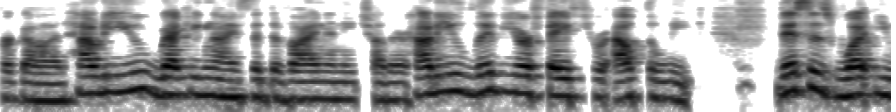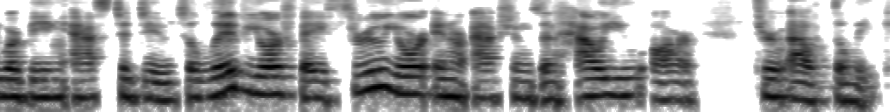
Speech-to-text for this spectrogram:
for God? How do you recognize the divine in each other? How do you live your faith throughout the week? This is what you are being asked to do to live your faith through your interactions and how you are throughout the week.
